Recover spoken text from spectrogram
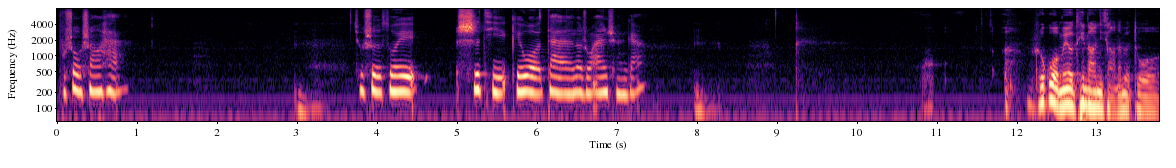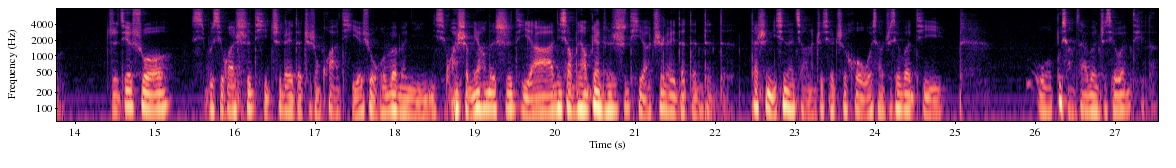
不受伤害。就是所以。尸体给我带来那种安全感。如果我没有听到你讲那么多，直接说喜不喜欢尸体之类的这种话题，也许我会问问你，你喜欢什么样的尸体啊？你想不想变成尸体啊之类的，等等的。但是你现在讲了这些之后，我想这些问题，我不想再问这些问题了。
